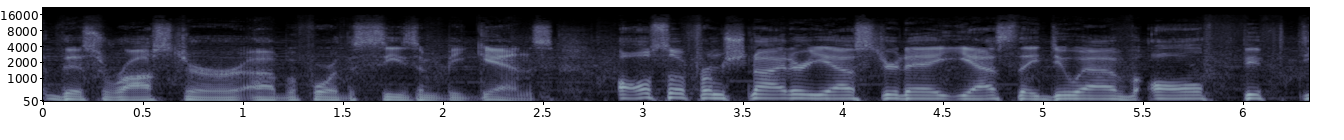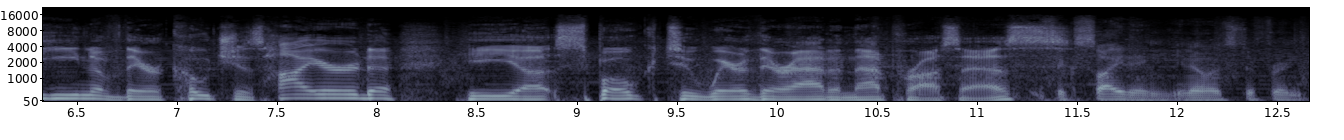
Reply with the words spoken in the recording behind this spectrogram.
this roster uh, before the season begins. Also from Schneider yesterday, yes, they do have all 15 of their coaches hired. He uh, spoke to where they're at in that process. It's exciting, you know. It's different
